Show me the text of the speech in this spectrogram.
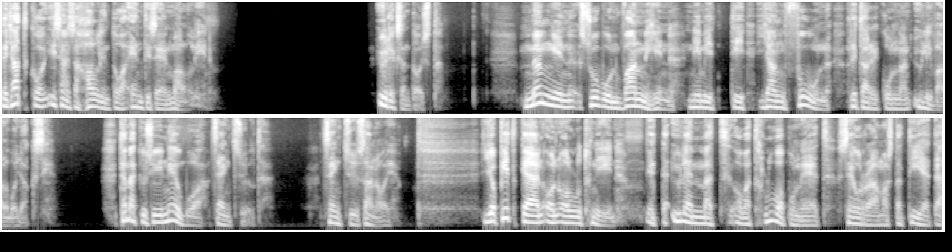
ja jatkoi isänsä hallintoa entiseen malliin. 19. Möngin suvun vanhin nimitti Yang Fun ritarikunnan ylivalvojaksi. Tämä kysyi neuvoa Zengzyltä. Zengzy sanoi, jo pitkään on ollut niin, että ylemmät ovat luopuneet seuraamasta tietä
